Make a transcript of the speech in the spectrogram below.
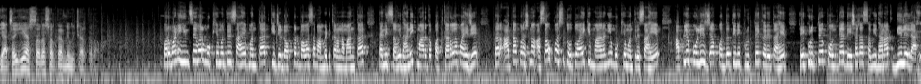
याचाही असताना सरकारने विचार करावा. परभणी हिंसेवर मुख्यमंत्री साहेब म्हणतात की जे डॉक्टर बाबासाहेब आंबेडकरांना मानतात त्यांनी संविधानिक मार्ग पत्कारला पाहिजे. तर आता प्रश्न असा उपस्थित होतो आहे की माननीय मुख्यमंत्री साहेब आपले पोलीस ज्या पद्धतीने कृत्य करीत आहेत हे कृत्य कोणत्या देशाच्या संविधानात लिहिलेले आहे?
